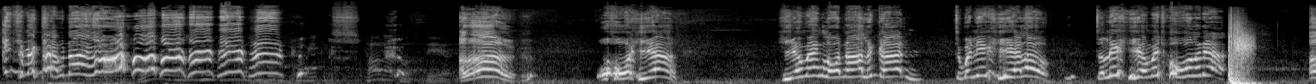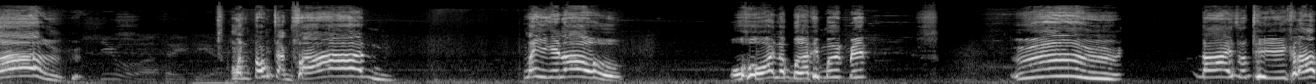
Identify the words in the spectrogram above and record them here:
ไอ้ชิบแม่งแถมมันได้ เออ โอ้โหเฮียเฮียแม่งรอนานเหลือเกิน จะไปเรียกเฮียแล้ว จะเรียกเฮียไม่โทรแล้วเนี่ย เออ มันต้องจังสารนี่ไงเล่า โอ้โหระเบิดที่มืดมิดเออได้สักทีครับ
